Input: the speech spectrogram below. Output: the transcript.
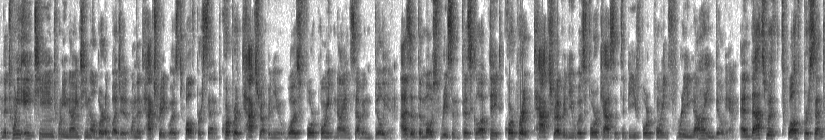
In the 2018-2019 Alberta budget, when the tax rate was 12%, Corporate tax revenue was 4.97 billion. As of the most recent fiscal update, corporate tax revenue was forecasted to be 4.39 billion. And that's with 12%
